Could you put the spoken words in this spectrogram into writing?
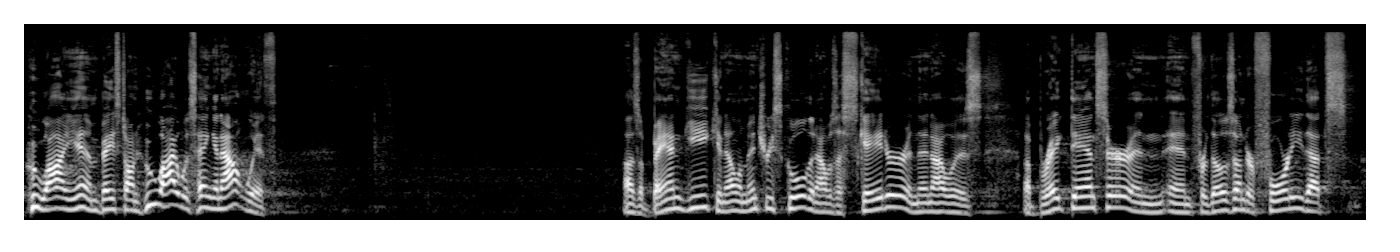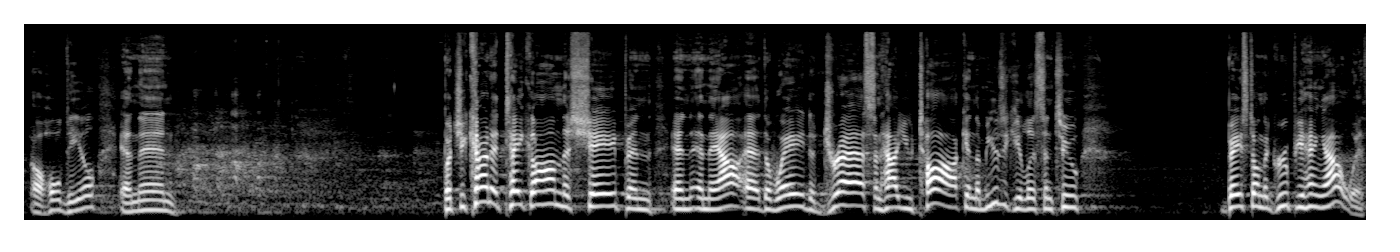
who I am based on who I was hanging out with. I was a band geek in elementary school, then I was a skater, and then I was a break dancer. And, and for those under 40, that's a whole deal. And then. But you kind of take on the shape and, and, and the, uh, the way to dress and how you talk and the music you listen to based on the group you hang out with.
